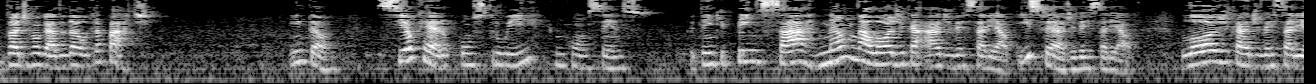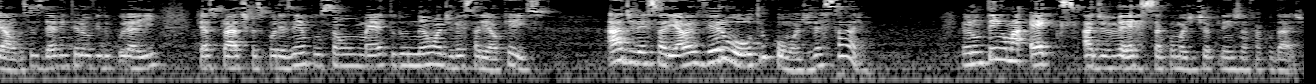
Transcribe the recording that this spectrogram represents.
do advogado da outra parte. Então, se eu quero construir um consenso, eu tenho que pensar não na lógica adversarial. Isso é adversarial. Lógica adversarial. Vocês devem ter ouvido por aí que as práticas, por exemplo, são um método não adversarial. O que é isso? Adversarial é ver o outro como adversário. Eu não tenho uma ex adversa, como a gente aprende na faculdade.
